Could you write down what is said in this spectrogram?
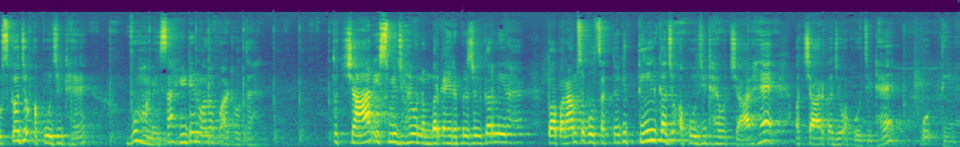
उसका जो अपोजिट है, वो हमेशा हिडन वाला पार्ट होता है। तो चार इसमें जो है, वो नंबर का ही रिप्रेजेंट कर नहीं रहा है। तो आप आराम से बोल सकते हो कि तीन का जो अपोजिट है, वो चार है, और चार का जो अपोजिट है, वो तीन है।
